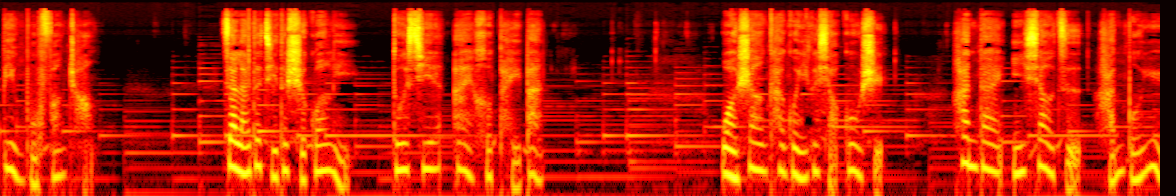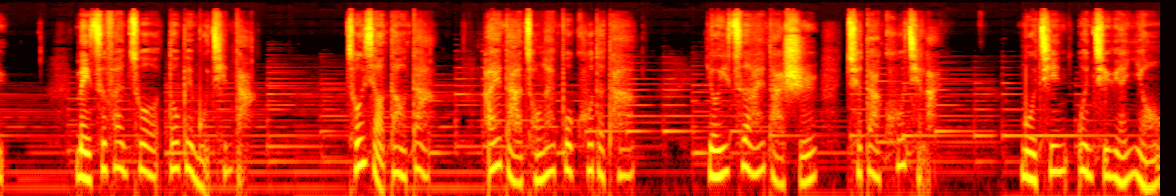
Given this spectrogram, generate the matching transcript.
并不方长。在来得及的时光里，多些爱和陪伴。网上看过一个小故事：汉代一孝子韩伯玉，每次犯错都被母亲打。从小到大，挨打从来不哭的他，有一次挨打时却大哭起来。母亲问其缘由，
